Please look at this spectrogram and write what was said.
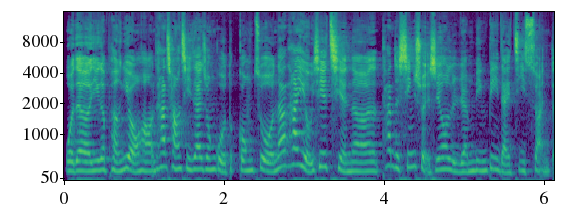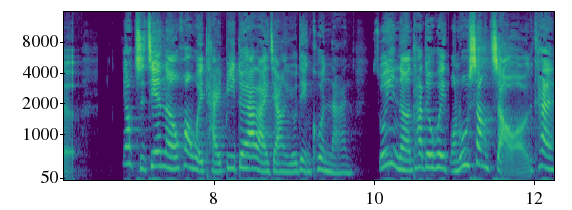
我的一个朋友哈，他长期在中国工作，那他有一些钱呢，他的薪水是用人民币来计算的，要直接呢换回台币对他来讲有点困难，所以呢，他就会网络上找看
